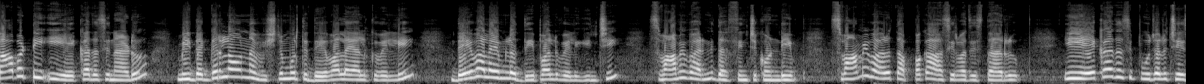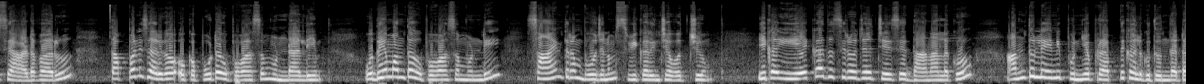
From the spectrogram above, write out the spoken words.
కాబట్టి ఈ ఏకాదశి నాడు మీ దగ్గరలో ఉన్న విష్ణుమూర్తి దేవాలయాలకు వెళ్ళి దేవాలయంలో దీపాలు వెలిగించి స్వామివారిని దర్శించుకోండి. స్వామివారు తప్పక ఆశీర్వదిస్తారు. ఈ ఏకాదశి పూజలు చేసే ఆడవారు తప్పనిసరిగా ఒక పూట ఉపవాసం ఉండాలి. ఉదయమంతా ఉపవాసం ఉండి సాయంత్రం భోజనం స్వీకరించవచ్చు. ఇక ఈ ఏకాదశి రోజున చేసే దానాలకు అంతులేని పుణ్యప్రాప్తి కలుగుతుందట.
